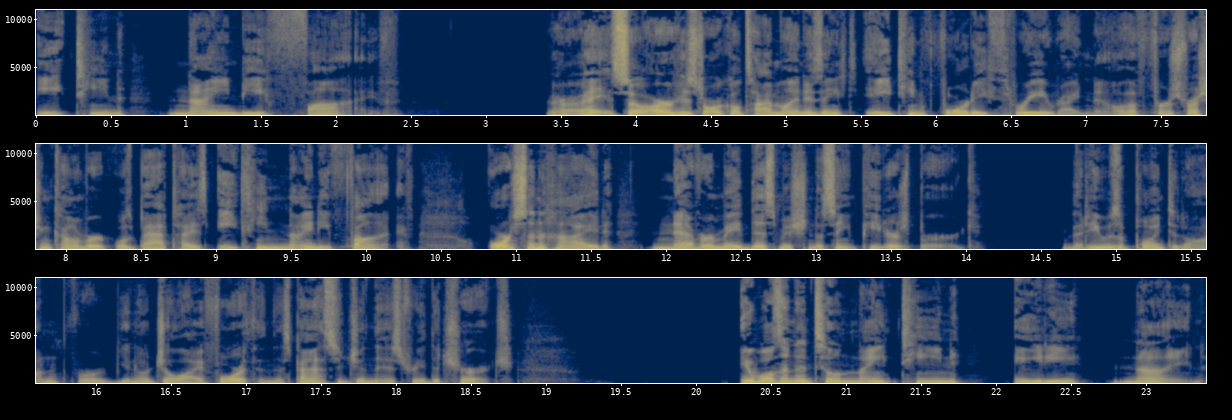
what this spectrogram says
1895. All right, so our historical timeline is 1843 right now. The first Russian convert was baptized 1895. Orson Hyde never made this mission to St. Petersburg that he was appointed on for, you know, July 4th in this passage in the history of the church. It wasn't until 1989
